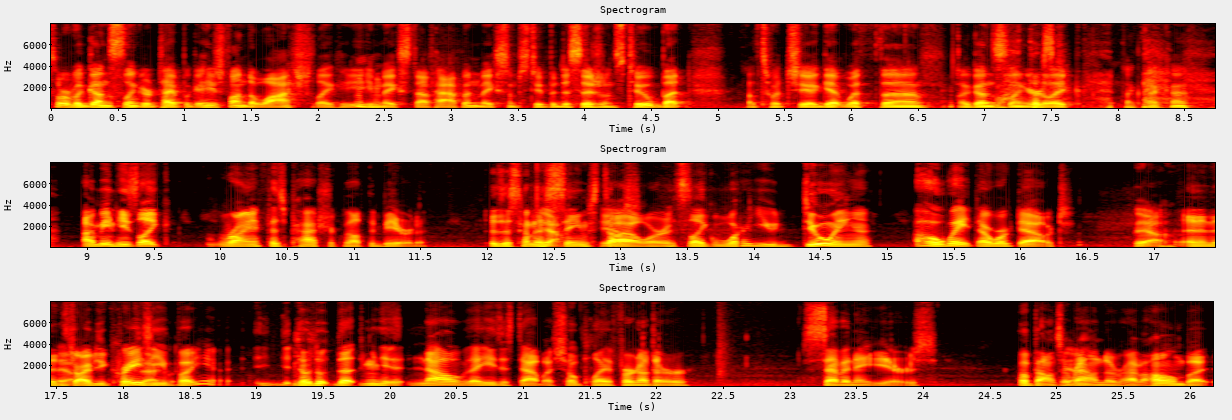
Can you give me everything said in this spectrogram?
sort of a gunslinger type of guy. He's fun to watch. Like he, he Mm-hmm. makes stuff happen, makes some stupid decisions too. But that's what you get with uh, a gunslinger That's- like like that guy. I mean, he's like Ryan Fitzpatrick without the beard. Is this kind of Yeah, same yes. style where it's like, what are you doing? Oh wait, that worked out, Yeah, and it yeah, drives you crazy. exactly. But yeah, th- th- that- I mean, now that he's established, he'll play for another seven, eight years. He'll bounce Yeah. around, never have a home, but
